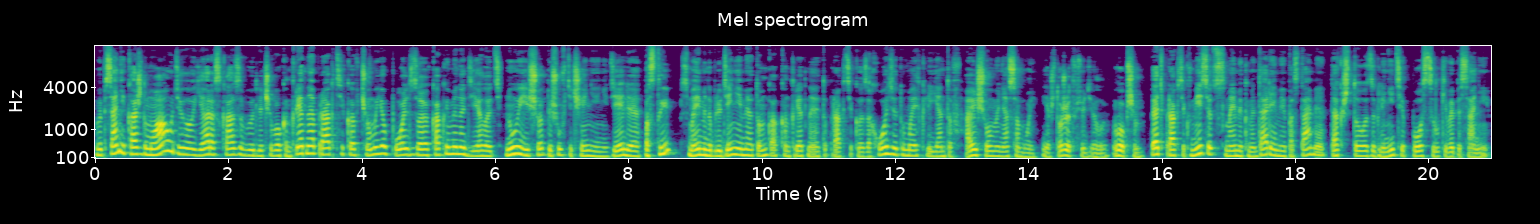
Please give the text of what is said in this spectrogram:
В описании к каждому аудио я рассказываю, для чего конкретная практика, в чем ее польза, как именно делать. Ну и еще пишу в течение недели посты с моими наблюдениями о том, как конкретно эта практика заходит у моих клиентов, а еще у меня самой. Я что же это все делаю? В общем, 5 практик в месяц с моими комментариями и постами, так что загляните по ссылке в описании.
